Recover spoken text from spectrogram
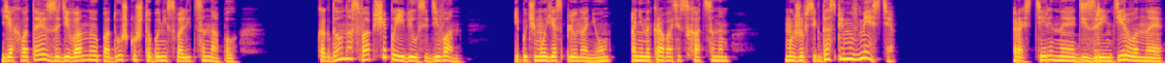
Я хватаюсь за диванную подушку, чтобы не свалиться на пол. Когда у нас вообще появился диван? И почему я сплю на нем, а не на кровати с Хадсоном? Мы же всегда спим вместе». Растерянная, дезориентированная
